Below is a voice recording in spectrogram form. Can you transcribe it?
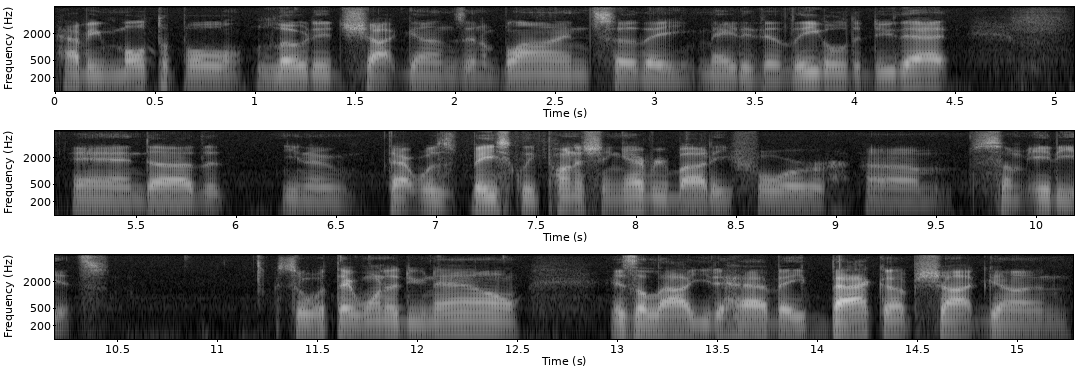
having multiple loaded shotguns in a blind. So they made it illegal to do that, and uh, the you know that was basically punishing everybody for um, some idiots. So what they want to do now is allow you to have a backup shotgun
